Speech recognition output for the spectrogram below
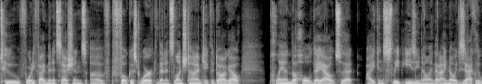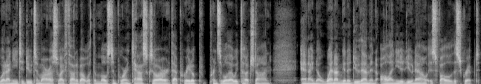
two 45 minute sessions of focused work. Then it's lunchtime, take the dog out, plan the whole day out so that I can sleep easy knowing that I know exactly what I need to do tomorrow. So I've thought about what the most important tasks are, that Pareto principle that we touched on. And I know when I'm going to do them. And all I need to do now is follow the script.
